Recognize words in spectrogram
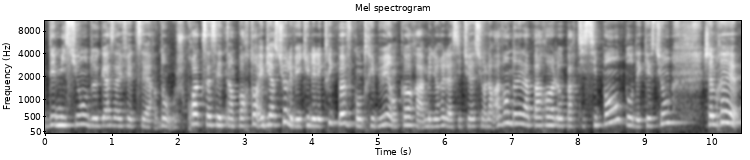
d'émissions de gaz à effet de serre. Donc je crois que ça c'est important. Et bien sûr, les véhicules électriques peuvent contribuer encore à améliorer la situation. Alors avant de donner la parole aux participants pour des questions, j'aimerais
